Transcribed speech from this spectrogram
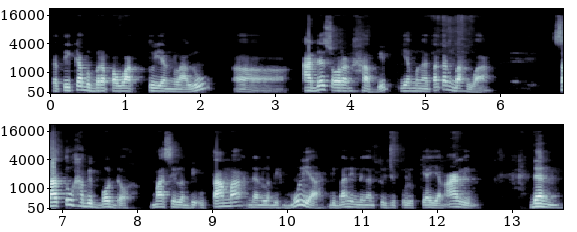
ketika beberapa waktu yang lalu uh, ada seorang Habib yang mengatakan bahwa satu Habib bodoh masih lebih utama dan lebih mulia dibanding dengan 70 kiai yang alim. Dan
